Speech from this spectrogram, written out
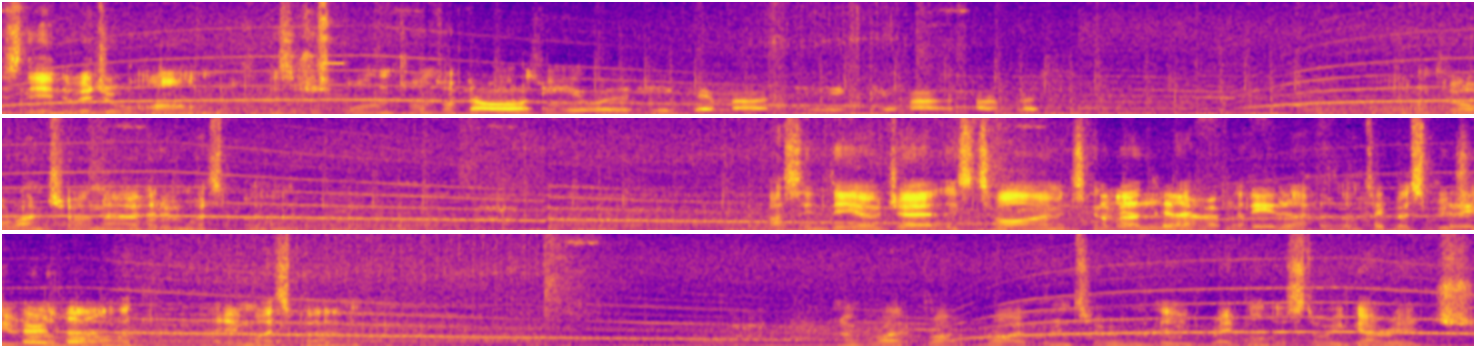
Is the individual armed? Is it just one times occupied No, as well? he, wa- he came out, he came out armless. Well, onto El Rancho now, heading westbound. Um, passing DOJ at this time, it's going to be a Come left, left, Medina, left the onto six- Vespucci 33rd Boulevard, heading westbound. Um, Right, right, right, we're into the red multi-story garage.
